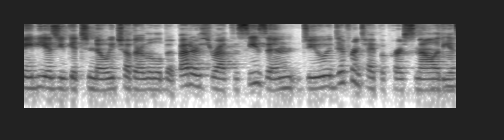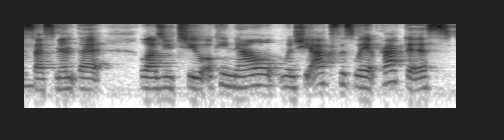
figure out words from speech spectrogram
maybe as you get to know each other a little bit better throughout the season do a different type of personality mm-hmm. assessment that allows you to, okay, now when she acts this way at practice,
